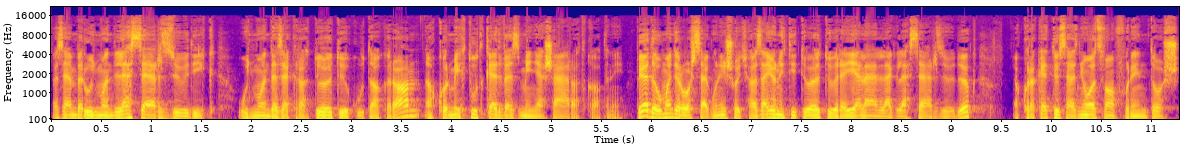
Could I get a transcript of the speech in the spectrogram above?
az ember úgymond leszerződik úgymond ezekre a töltőkutakra, akkor még tud kedvezményes árat kapni. Például Magyarországon is, hogyha az Ionity töltőre jelenleg leszerződök, akkor a 280 forintos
